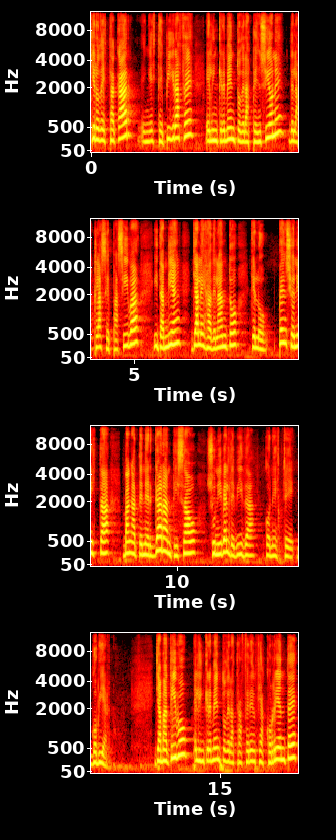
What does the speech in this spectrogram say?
Quiero destacar en este epígrafe el incremento de las pensiones de las clases pasivas y también ya les adelanto que los pensionistas van a tener garantizado su nivel de vida con este Gobierno. Llamativo el incremento de las transferencias corrientes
